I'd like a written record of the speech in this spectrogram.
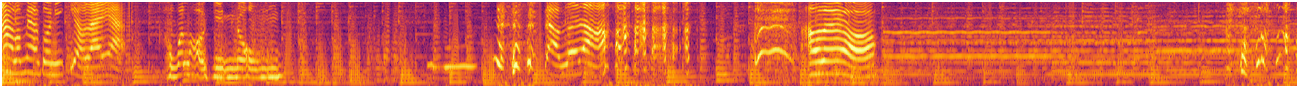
อ้าวแล้วแมวตัวนี้เกี่ยวอะไรอะเขามารอกินนม จับเลยเหรอ เอาเลยเหรอ Ha ha ha!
